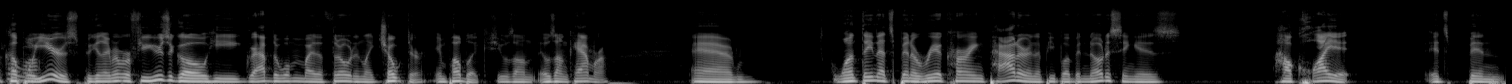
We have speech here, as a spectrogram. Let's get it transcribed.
a couple wow. of years because I remember a few years ago he grabbed a woman by the throat and like choked her in public. She was on it was on camera. And one thing that's been a reoccurring pattern that people have been noticing is how quiet it's been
